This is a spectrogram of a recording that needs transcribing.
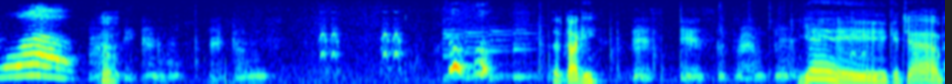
Wow. Huh. The that goes. Doggy? This is the brown dog. Yay. Good job.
